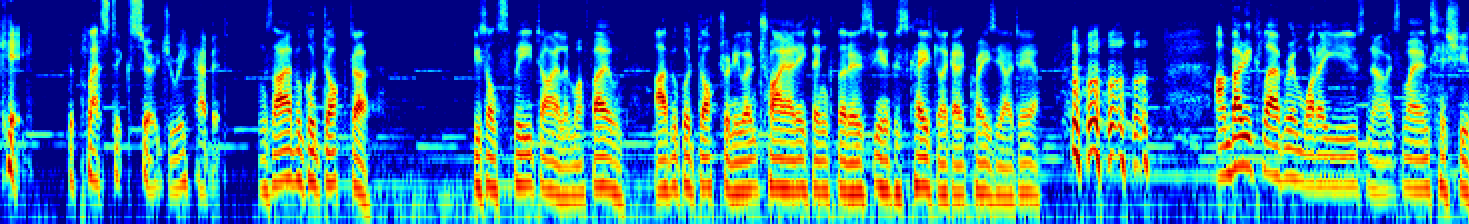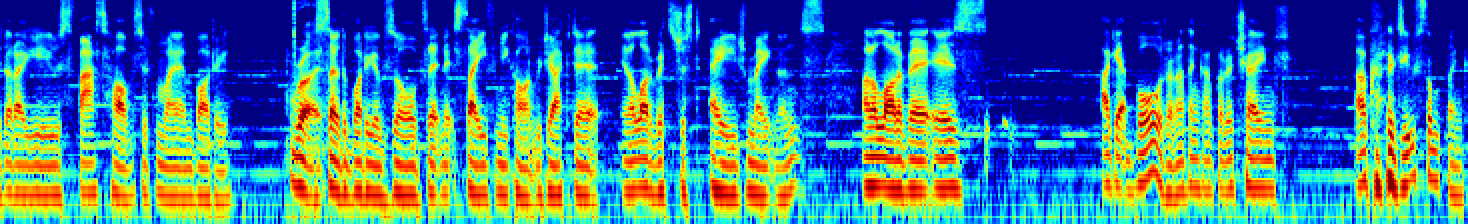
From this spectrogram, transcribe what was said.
kick the plastic surgery habit. Because I have a good doctor. He's on speed dial in my phone. I have a good doctor and he won't try anything that is, you know, because occasionally I get a crazy idea. I'm very clever in what I use now. It's my own tissue that I use, fat, obviously, from my own body. Right. So the body absorbs it and it's safe and you can't reject it. And a lot of it's just age maintenance. And a lot of it is I get bored and I think I've got to change. I've got to do something.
